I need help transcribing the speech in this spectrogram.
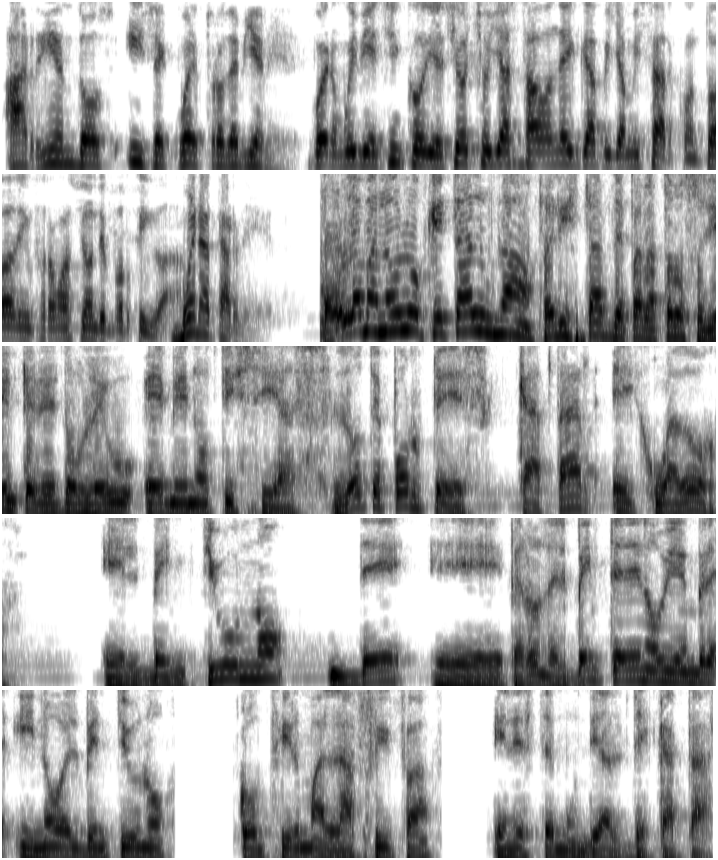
arriendos y secuestro de bienes. Bueno, muy bien, 518 ya estaba Nelga Villamizar con toda la información deportiva. Buena tarde. Hola Manolo, ¿qué tal? Una feliz tarde para todos los oyentes de WM Noticias. Los deportes, Qatar, Ecuador, el 21 de, eh, perdón, el 20 de noviembre y no el 21, confirma la FIFA en este Mundial de Qatar.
